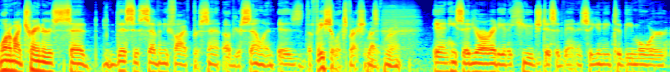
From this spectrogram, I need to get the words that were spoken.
one of my trainers said this is seventy five percent of your selling is the facial expressions. Right. Right. And he said you're already at a huge disadvantage, so you need to be more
